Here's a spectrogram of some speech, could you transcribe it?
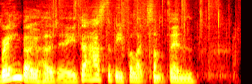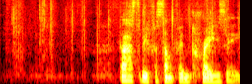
Rainbow hoodie, that has to be for like something, that has to be for something crazy.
